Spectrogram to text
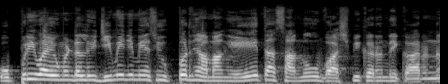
ਉੱਪਰੀ ਵਾਯੂਮੰਡਲ ਵੀ ਜਿਵੇਂ ਜਿਵੇਂ ਅਸੀਂ ਉੱਪਰ ਜਾਵਾਂਗੇ ਤਾਂ ਸਾਨੂੰ ਵਾਸ਼ਪੀਕਰਨ ਦੇ ਕਾਰਨ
